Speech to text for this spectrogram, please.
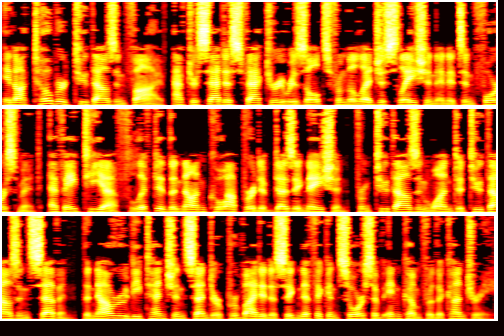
In October 2005, after satisfactory results from the legislation and its enforcement, FATF lifted the non-cooperative designation. From 2001 to 2007, the Nauru Detention Center provided a significant source of income for the country.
